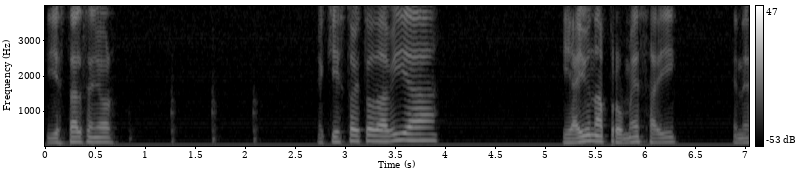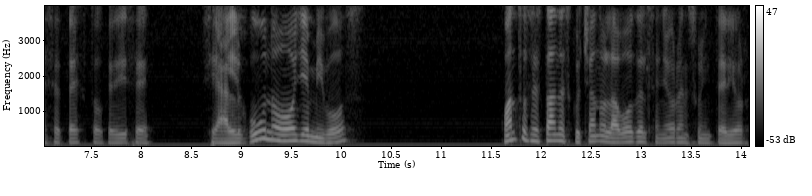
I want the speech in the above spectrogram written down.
Y está el Señor. Aquí estoy todavía. Y hay una promesa ahí en ese texto que dice, si alguno oye mi voz, ¿cuántos están escuchando la voz del Señor en su interior?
